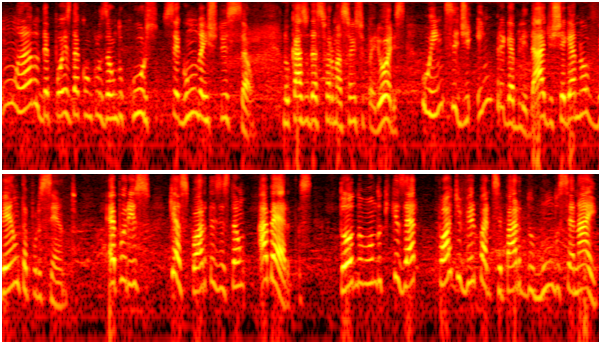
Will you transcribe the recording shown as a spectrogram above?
um ano depois da conclusão do curso, segundo a instituição. No caso das formações superiores, o índice de empregabilidade chega a 90%. É por isso que as portas estão abertas. Todo mundo que quiser pode vir participar do Mundo Senai,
